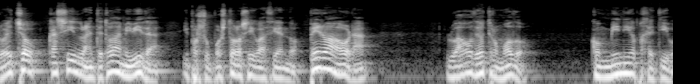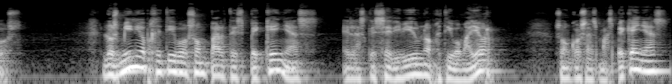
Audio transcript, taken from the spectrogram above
Lo he hecho casi durante toda mi vida y por supuesto lo sigo haciendo. Pero ahora lo hago de otro modo, con mini objetivos. Los mini objetivos son partes pequeñas en las que se divide un objetivo mayor. Son cosas más pequeñas,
